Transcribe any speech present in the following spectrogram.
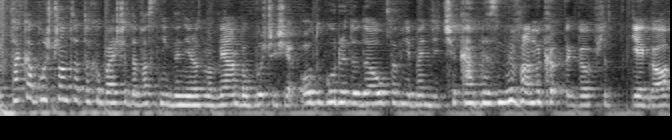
taka błyszcząca to chyba jeszcze do Was nigdy nie rozmawiałam, bo błyszczy się od góry do dołu, pewnie będzie ciekawe zmywanko tego wszystkiego.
